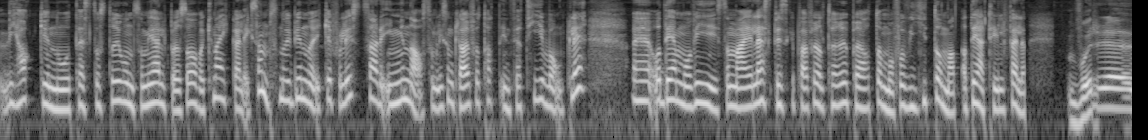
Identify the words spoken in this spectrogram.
vi har ikke noe testosteron som hjelper oss over kneika, liksom. Så når vi begynner å ikke få lyst, så er det ingen av oss som liksom klarer å få tatt initiativet ordentlig. Eh, og det må vi som er i lesbiske parforhold tørre å prate om og få vite om at, at det er tilfellet. Hvor eh,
